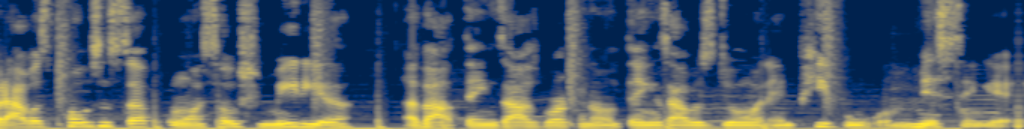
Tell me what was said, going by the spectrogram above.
But I was posting stuff on social media about things I was working on, things I was doing, and people were missing it.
